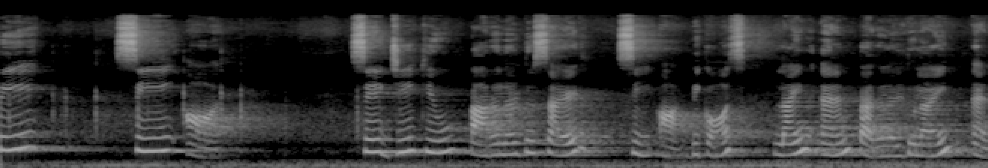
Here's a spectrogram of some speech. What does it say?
PCR, say GQ parallel to side CR because line M parallel to line N.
